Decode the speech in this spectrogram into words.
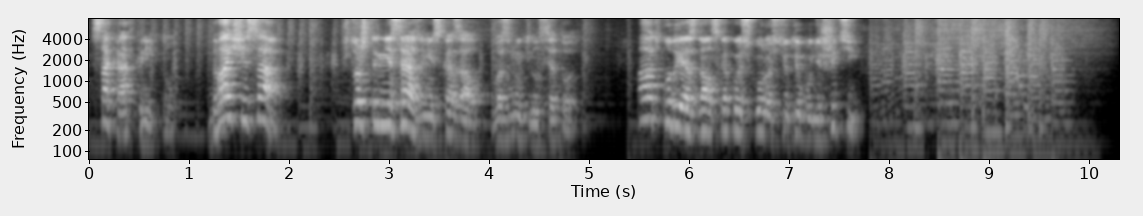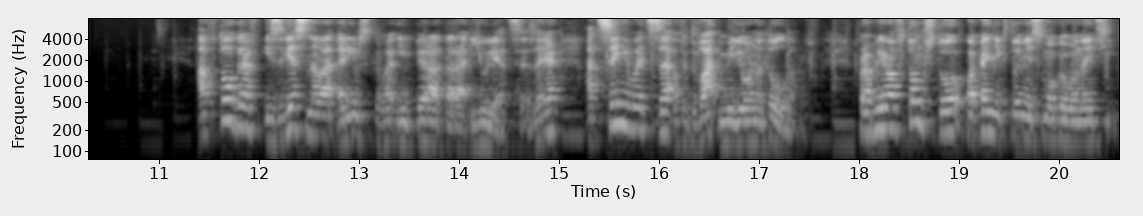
Сократ крикнул, «Два часа!» «Что ж ты мне сразу не сказал?» – возмутился тот. «А откуда я знал, с какой скоростью ты будешь идти?» Автограф известного римского императора Юлия Цезаря оценивается в 2 миллиона долларов. Проблема в том, что пока никто не смог его найти.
